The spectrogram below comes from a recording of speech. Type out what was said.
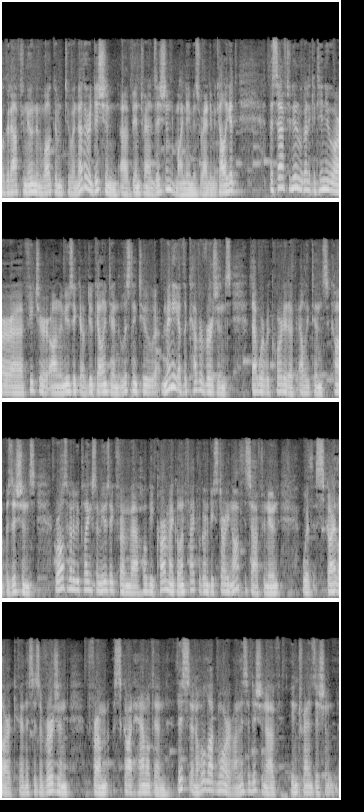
Well, good afternoon and welcome to another edition of In Transition. My name is Randy McElligott. This afternoon, we're going to continue our uh, feature on the music of Duke Ellington, listening to many of the cover versions that were recorded of Ellington's compositions. We're also going to be playing some music from uh, Hoagy Carmichael. In fact, we're going to be starting off this afternoon with Skylark, and this is a version from Scott Hamilton. This and a whole lot more on this edition of In Transition.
